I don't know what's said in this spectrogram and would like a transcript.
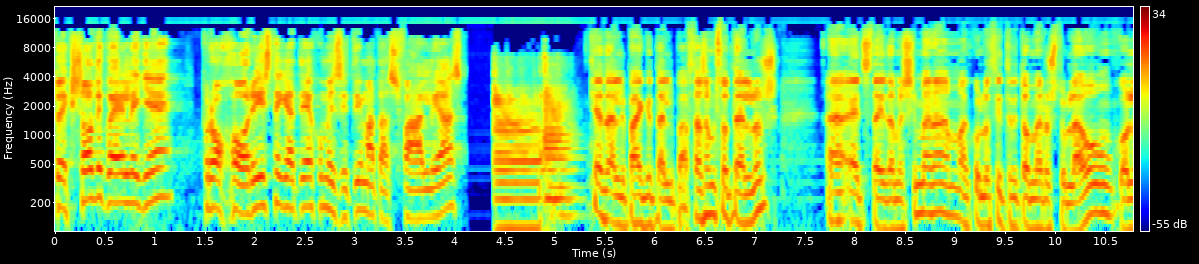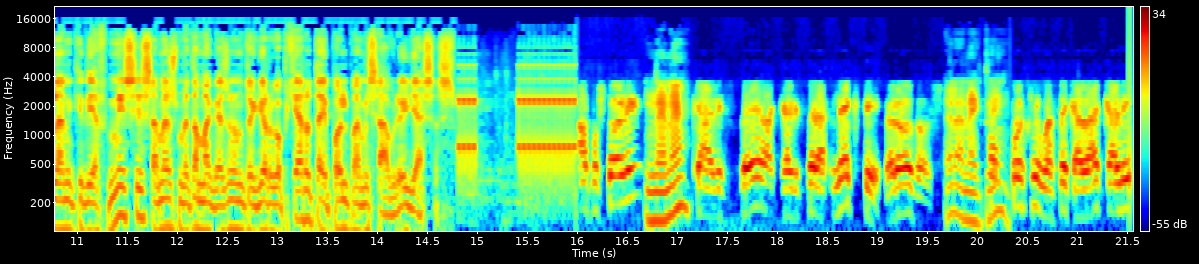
Το εξώδικο έλεγε προχωρήστε γιατί έχουμε ζητήματα ασφάλειας. Και τα λοιπά και τα λοιπά. Φτάσαμε στο τέλος. Έτσι τα είδαμε σήμερα. Ακολουθεί τρίτο μέρος του λαού. Κολλάνε και οι διαφημίσεις. Αμέσως μετά μαγκαζίνο με τον Γιώργο Πιάρο. Τα υπόλοιπα εμείς αύριο. Γεια σας. Αποστόλη. Ναι, ναι. Καλησπέρα, καλησπέρα. Νέκτη, Ρόδος. Έλα, Νέκτη. Πώ είμαστε καλά, καλή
